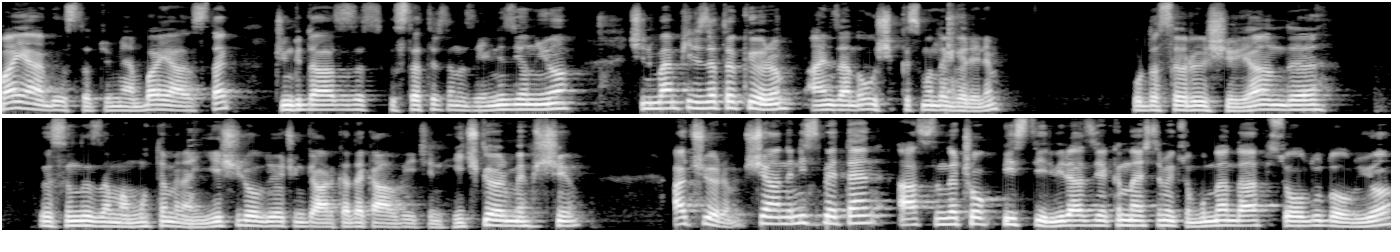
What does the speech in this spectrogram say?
Bayağı bir ıslatıyorum yani bayağı ıslak. Çünkü daha hızlı ıslatırsanız eliniz yanıyor. Şimdi ben prize takıyorum. Aynı zamanda o ışık kısmını da görelim. Burada sarı ışığı yandı. Isındığı zaman muhtemelen yeşil oluyor çünkü arkada kaldığı için hiç görmemişim. Açıyorum. Şu anda nispeten aslında çok pis değil. Biraz yakınlaştırmak istiyorum. Bundan daha pis olduğu da oluyor.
